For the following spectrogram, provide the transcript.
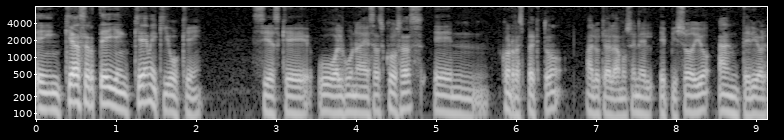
en qué acerté y en qué me equivoqué si es que hubo alguna de esas cosas en, con respecto a lo que hablamos en el episodio anterior.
